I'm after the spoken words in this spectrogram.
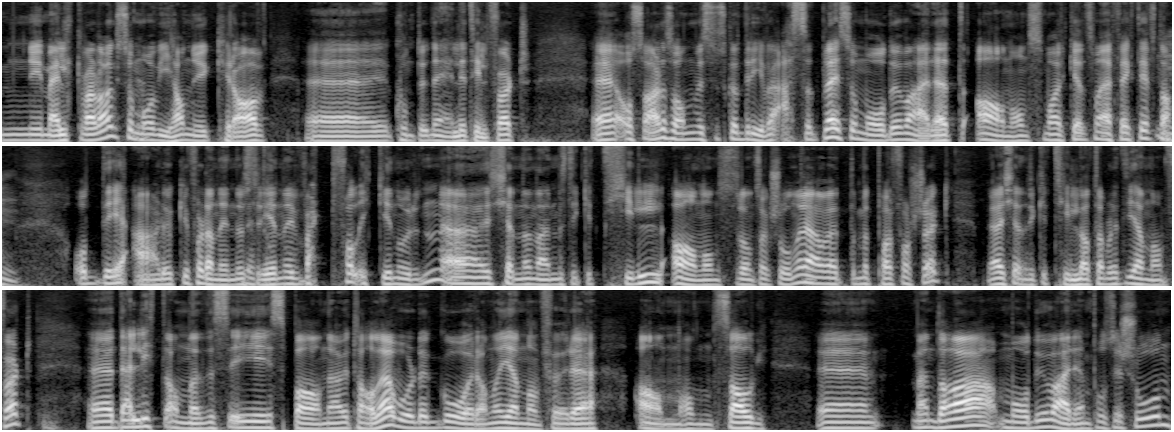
ny melk hver dag, så må vi ha nye krav eh, kontinuerlig tilført. Eh, og så er det sånn, Hvis du skal drive Asset Play, så må det jo være et annenhåndsmarked som er effektivt. da. Mm. Og det er det jo ikke for denne industrien, i hvert fall ikke i Norden. Jeg kjenner nærmest ikke til annenhåndstransaksjoner. Jeg vet om et par forsøk, men jeg kjenner ikke til at det har blitt gjennomført. Eh, det er litt annerledes i Spania og Italia, hvor det går an å gjennomføre annenhåndssalg. Eh, men da må du jo være i en posisjon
